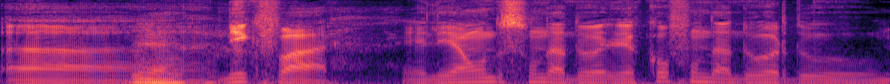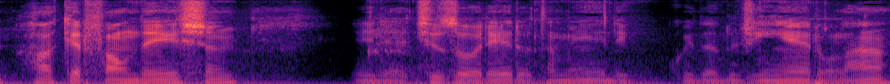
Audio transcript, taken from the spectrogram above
ah, É. Nick Farr. Ele é um dos fundadores, ele é cofundador do Hacker Foundation. Ele é tesoureiro também, ele cuida do dinheiro lá.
